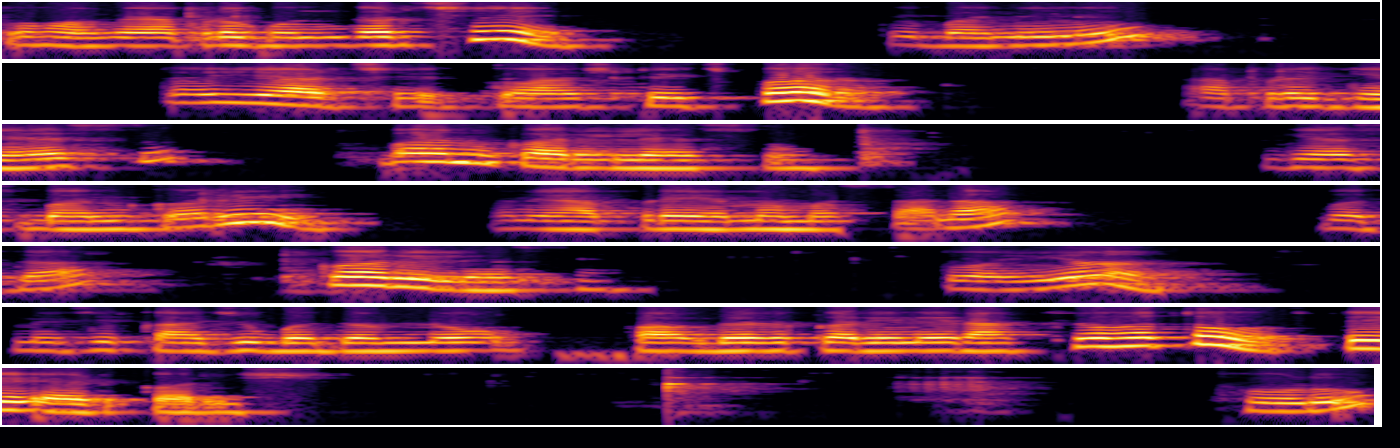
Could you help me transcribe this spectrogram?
તો હવે આપણો ગુંદર છે તે બનીને તૈયાર છે. તો આ સ્ટેજ પર આપણે ગેસ બંધ કરી લેશું. ગેસ બંધ કરી અને આપણે એમાં મસાલા બધા કરી લેશું. તો અહીંયા મેં જે કાજુ બદામનો પાવડર કરીને રાખ્યો હતો તે એડ કરીશ. થોડું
